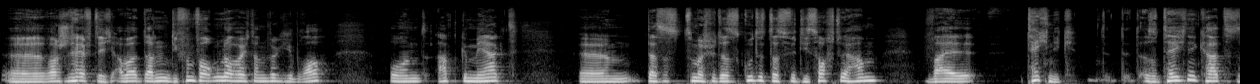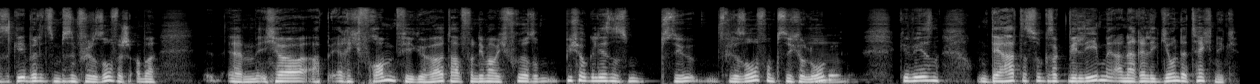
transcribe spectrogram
Äh, war schon heftig, aber dann die fünf Wochen Urlaub habe ich dann wirklich gebraucht und habe gemerkt, ähm, dass es zum Beispiel, dass es gut ist, dass wir die Software haben, weil Technik, also Technik hat, das wird jetzt ein bisschen philosophisch, aber ähm, ich höre, habe Erich Fromm viel gehört, hab, von dem habe ich früher so Bücher gelesen, das ist ein Psy Philosoph und Psychologe gewesen und der hat das so gesagt, wir leben in einer Religion der Technik.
